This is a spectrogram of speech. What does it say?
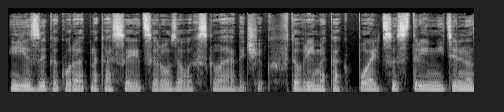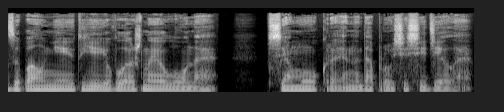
Язык аккуратно касается розовых складочек, в то время как пальцы стремительно заполняют ее влажное лоно. Вся мокрая на допросе сидела.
